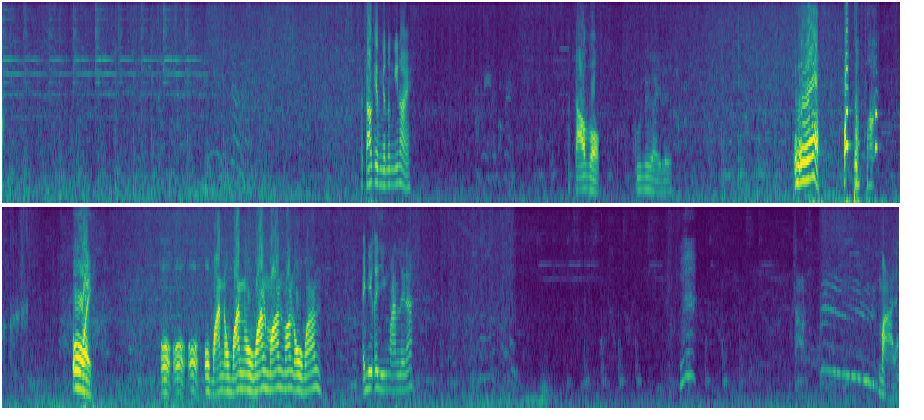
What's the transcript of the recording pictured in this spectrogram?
สกาวเก็บเงินตรงนี้หน่อยสกาวบอก กูเหนื่อยเลย โอ้ what the fuck โอ้ย โอ้โอ้โอ้โอ้มันโอ้มันโอ้มันมันมันโอ้มันไอ้นี่ก็ยิงมันเลยนะ มาแล้ว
